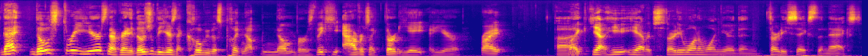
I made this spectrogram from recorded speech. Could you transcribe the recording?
that those three years. Now, granted, those are the years that Kobe was putting up numbers. I think he averaged like 38 a year, right? Uh, Like- like yeah, he he averaged 31 in one year, then 36 the next.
